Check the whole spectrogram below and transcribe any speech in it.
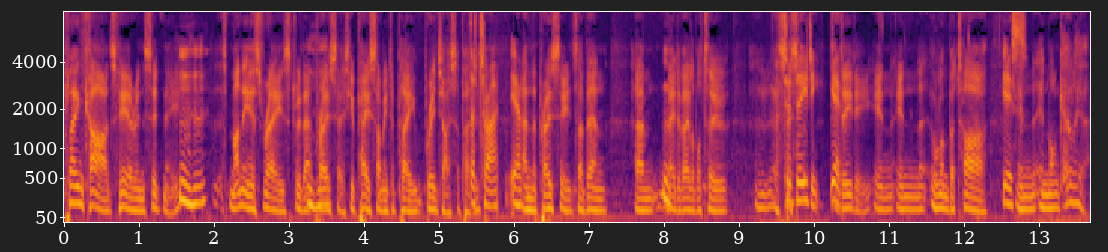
playing cards here in Sydney, mm-hmm. money is raised through that mm-hmm. process. You pay something to play bridge, I suppose. That's right. Yeah. And the proceeds are then um, mm. made available to to Didi, yeah. to Didi in in Ulaanbaatar, yes. in in Mongolia.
